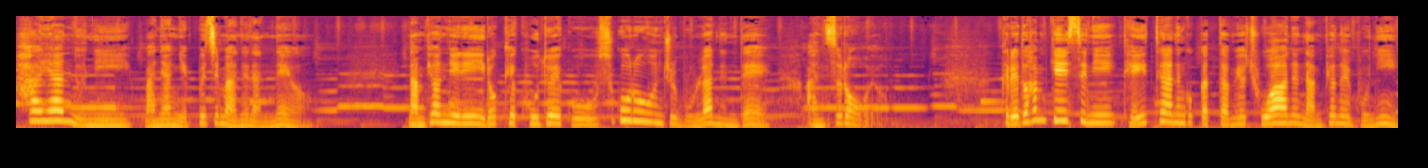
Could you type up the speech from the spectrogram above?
하얀 눈이 마냥 예쁘지만은 않네요. 남편 일이 이렇게 고되고 수고로운 줄 몰랐는데 안쓰러워요. 그래도 함께 있으니 데이트하는 것 같다며 좋아하는 남편을 보니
